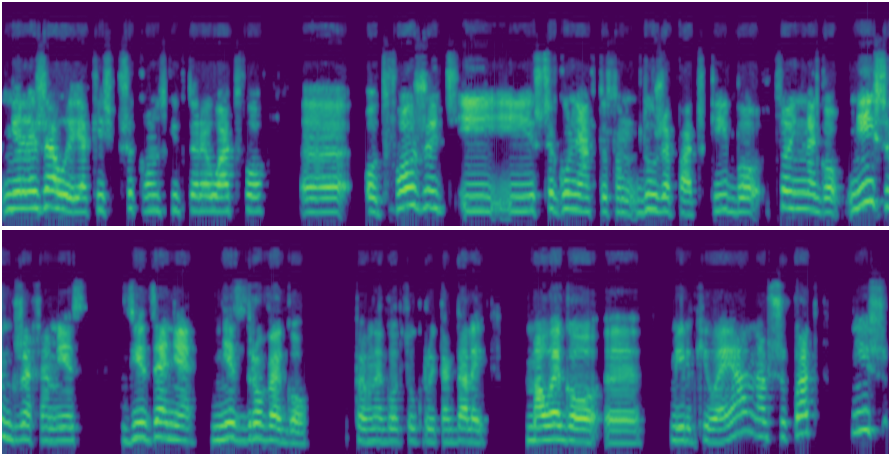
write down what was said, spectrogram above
nie leżały jakieś przekąski, które łatwo otworzyć i, i szczególnie jak to są duże paczki, bo co innego, mniejszym grzechem jest zjedzenie niezdrowego, pełnego cukru i tak dalej, małego y, Milky Way'a na przykład, niż y,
